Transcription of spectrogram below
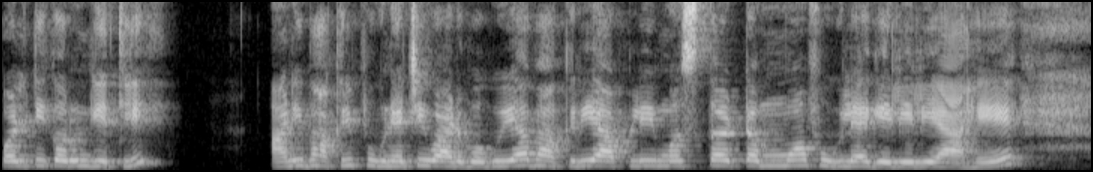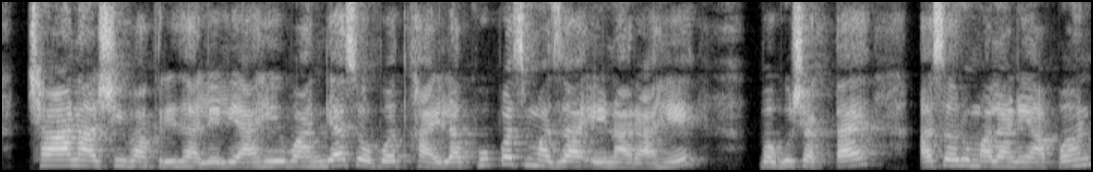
पलटी करून घेतली. आणि भाकरी फुगण्याची वाट बघूया. भाकरी आपली मस्त टम्म फुगल्या गेलेली आहे. छान अशी भाकरी झालेली आहे. वांग्यासोबत खायला खूपच मजा येणार आहे. बघू शकताय. असं रुमालाने आपण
